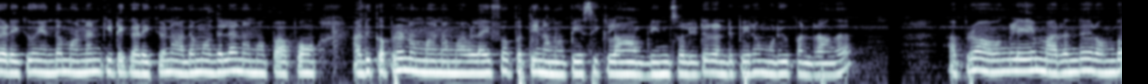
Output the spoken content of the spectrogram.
கிடைக்கும் எந்த மன்னன் கிட்டே கிடைக்கும்னு அதை முதல்ல நம்ம பார்ப்போம். அதுக்கப்புறம் நம்ம நம்ம லைஃப்பை பற்றி நம்ம பேசிக்கலாம் அப்படின்னு சொல்லிட்டு ரெண்டு பேரும் முடிவு பண்ணுறாங்க அப்புறம் அவங்களையே மறந்து ரொம்ப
